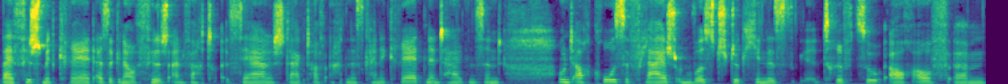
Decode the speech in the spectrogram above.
bei Fisch mit Grät, also genau Fisch einfach sehr stark darauf achten, dass keine Gräten enthalten sind und auch große Fleisch- und Wurststückchen, das trifft so auch auf ähm,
